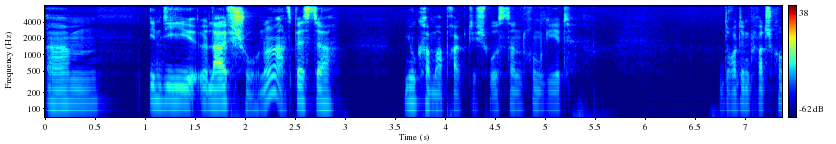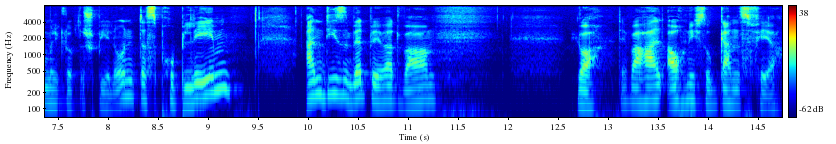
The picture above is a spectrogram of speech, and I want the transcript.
Ähm, in die Live-Show, ne? Als bester Newcomer praktisch, wo es dann darum geht, dort im Quatsch Comedy Club zu spielen. Und das Problem an diesem Wettbewerb war, ja, der war halt auch nicht so ganz fair.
